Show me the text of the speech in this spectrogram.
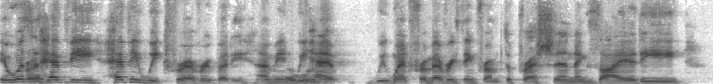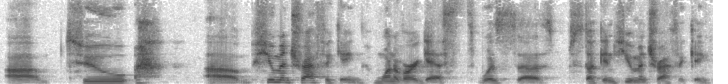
It was a heavy, heavy week for everybody. I mean, It we had we went from everything from depression, anxiety, um, to um, human trafficking. One of our guests was uh, stuck in human trafficking.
